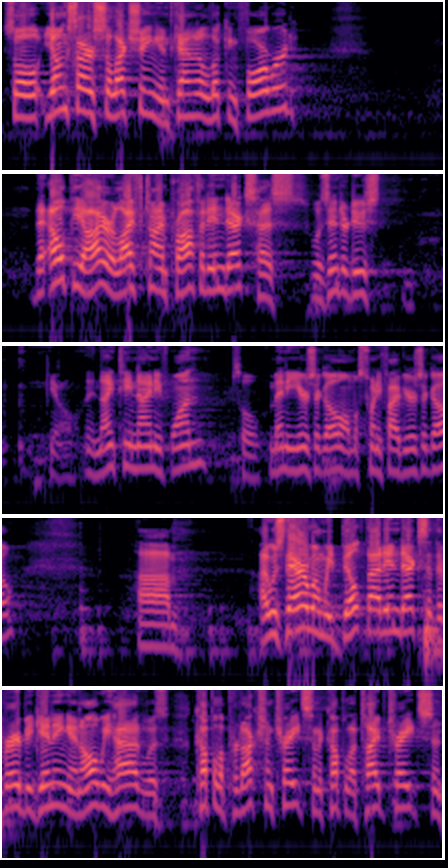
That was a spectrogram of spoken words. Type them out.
So young sire selection in Canada looking forward. The LPI, or Lifetime Profit Index, has, was introduced you know, in 1991, so many years ago, almost 25 years ago. Um, I was there when we built that index at the very beginning, and all we had was a couple of production traits and a couple of type traits, and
